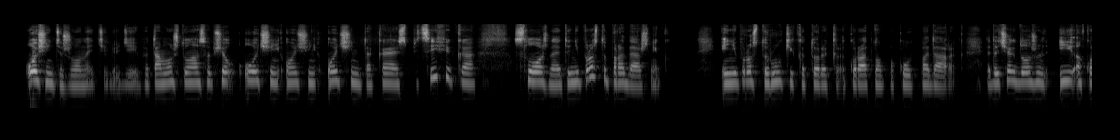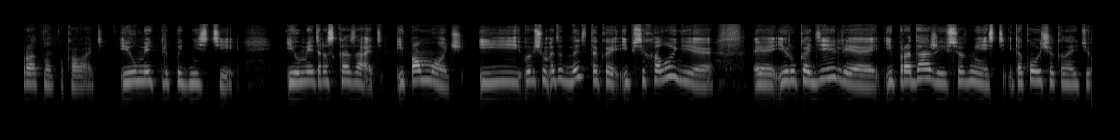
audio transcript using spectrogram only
Очень тяжело найти людей, потому что у нас вообще очень-очень-очень такая специфика сложная. Это не просто продажник, и не просто руки, которые аккуратно упаковывают подарок. Этот человек должен и аккуратно упаковать, и уметь преподнести, и уметь рассказать, и помочь. И, в общем, это, знаете, такая и психология, э, и рукоделие, и продажи, и все вместе. И такого человека найти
